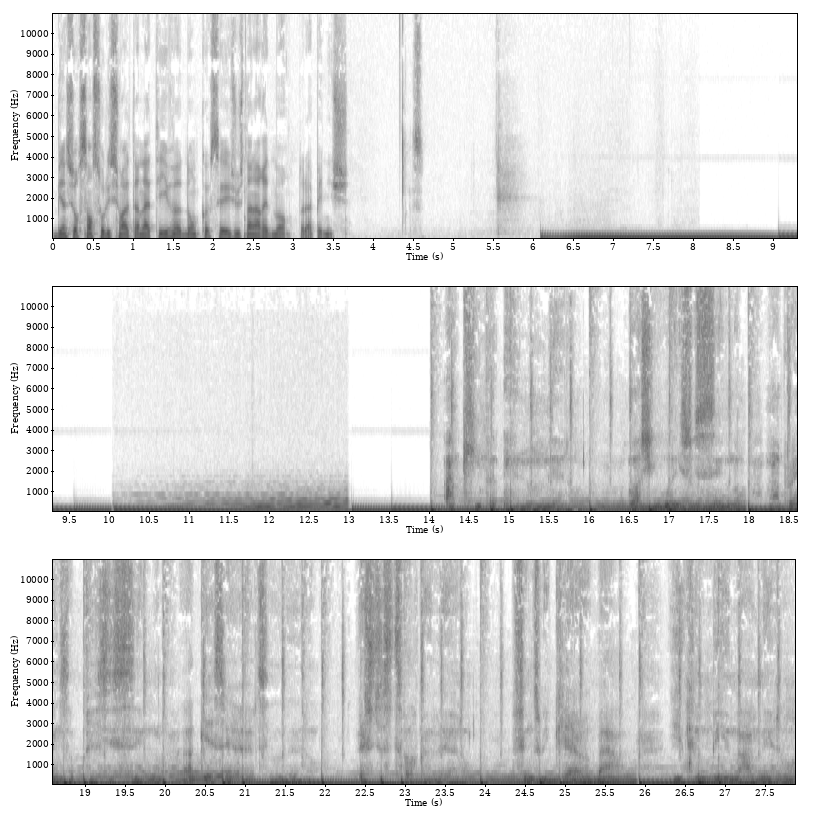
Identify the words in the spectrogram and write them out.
bien sûr sans solution alternative, donc c'est juste un arrêt de mort de la péniche. I keep her in the middle while she waits for signal. My brain's a busy signal. I guess it hurts a little. Let's just talk a little. Things we care about. You can be my middle,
